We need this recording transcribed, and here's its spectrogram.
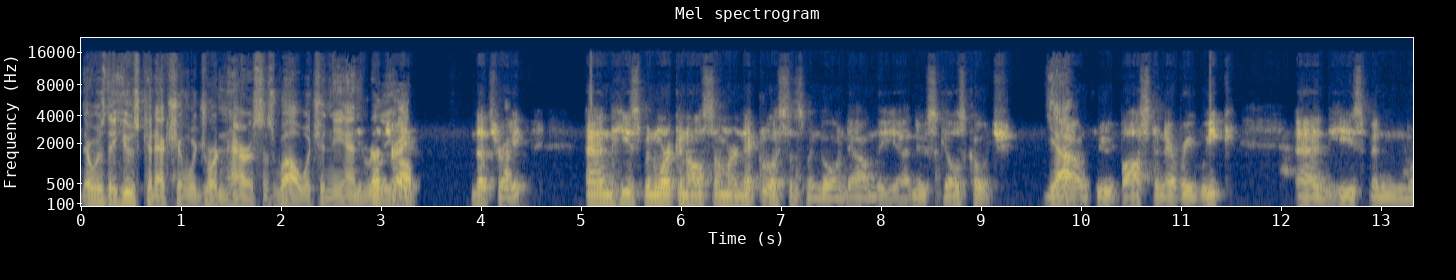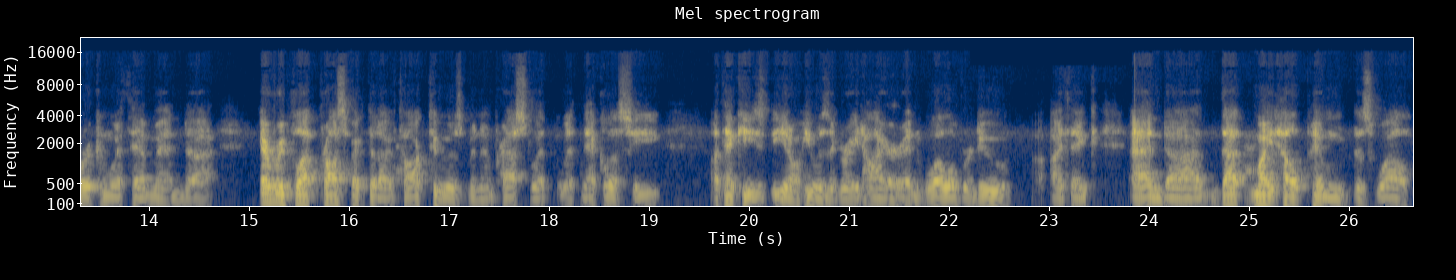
there was the Hughes connection with Jordan Harris as well, which in the end really That's right. helped. That's right. And he's been working all summer. Nicholas has been going down the uh, new skills coach yeah. down to Boston every week, and he's been working with him. And uh, every pl- prospect that I've talked to has been impressed with with Nicholas. He, I think he's you know he was a great hire and well overdue. I think, and uh, that might help him as well.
